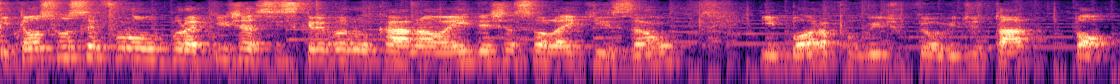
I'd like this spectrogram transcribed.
Então se você for novo por aqui, já se inscreva no canal aí, deixa seu likezão e bora pro vídeo, porque o vídeo tá top.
